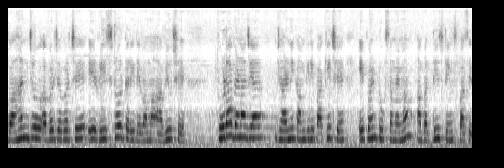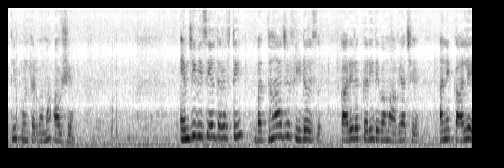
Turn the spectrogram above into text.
વાહન જો અવર જવર છે એ રીસ્ટોર કરી દેવામાં આવ્યું છે. થોડા ઘણા જ્યાં ઝાડની કામગીરી બાકી છે, એ પણ ટૂંક સમયમાં આ બધી જ ટીમ્સ પાસેથી પૂર્ણ કરવામાં આવશે. એમજીવીસીએલ તરફથી બધા જ ફીડર્સ કાર્યરત કરી દેવામાં આવ્યા છે અને કાલે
